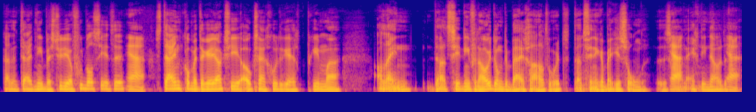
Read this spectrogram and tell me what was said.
Kan een tijd niet bij Studio Voetbal zitten. Ja, Stijn komt met de reactie. Ook zijn goed recht. Prima. Alleen dat Sidney Van Hooijdonk erbij gehaald wordt. Dat vind ik een beetje zonde. Dat is Ja. gewoon echt niet nodig. ja.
